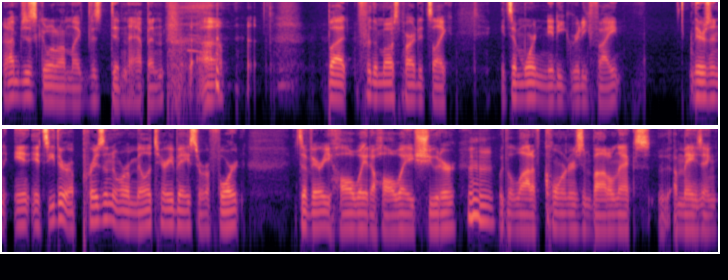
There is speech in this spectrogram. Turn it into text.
I'm just going on like this didn't happen. Uh, but for the most part, it's like it's a more nitty gritty fight. There's an it's either a prison or a military base or a fort. It's a very hallway to hallway shooter with a lot of corners and bottlenecks. Amazing.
